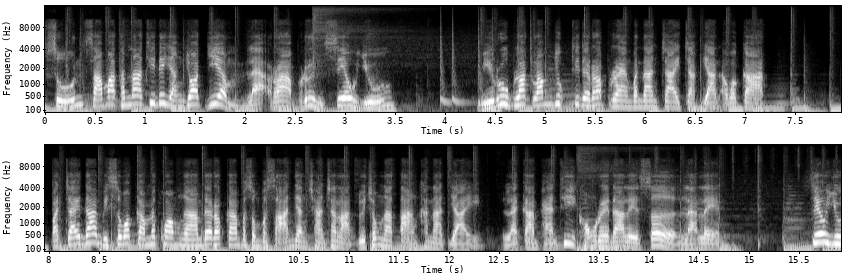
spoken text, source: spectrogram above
2.0 สามารถทำหน้าที่ได้อย่างยอดเยี่ยม และราบรื่นเซลยูมีรูปลักษณ์ล้ำยุคที่ได้รับแรงบันดาลใจจากยานอวกาศ ปัจจัยด้านวิศวกรรมและความงามได้รับการผสมผสานอย่างชาญฉลาดด้วยช่องหน้าต่างขนาดใหญ่ และการแผนที่ของเรดาร์เลเซอร์และเลน ซลยู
